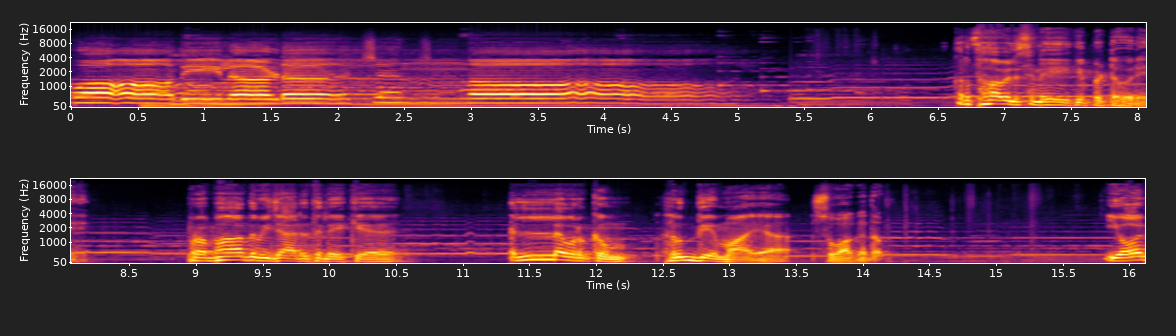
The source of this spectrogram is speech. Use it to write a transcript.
വാതിലടച്ചെന്നാ. കർത്താവിൽ സ്നേഹിക്കപ്പെട്ടവരെ പ്രഭാത വിചാരത്തിലേക്ക് എല്ലാവർക്കും ഹൃദ്യമായ സ്വാഗതം. യോന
